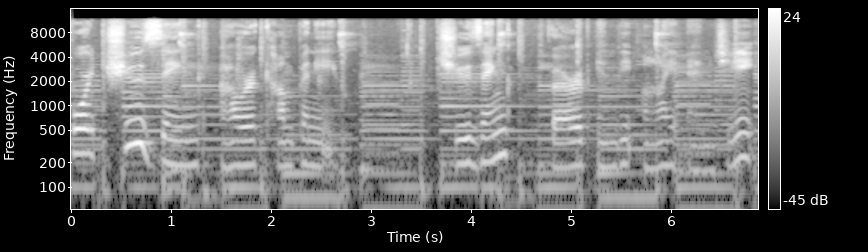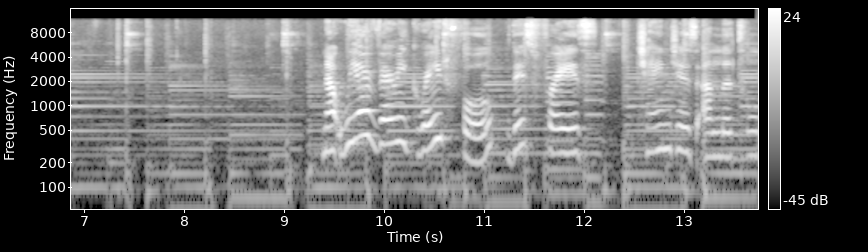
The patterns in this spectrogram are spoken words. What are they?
for choosing our company. Choosing, verb in the ing. Now we are very grateful. This phrase changes a little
